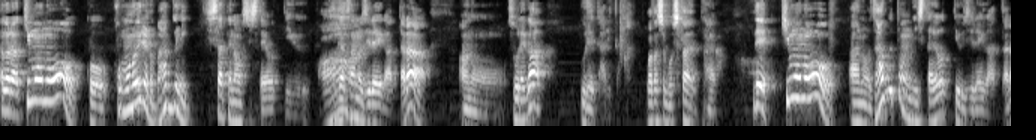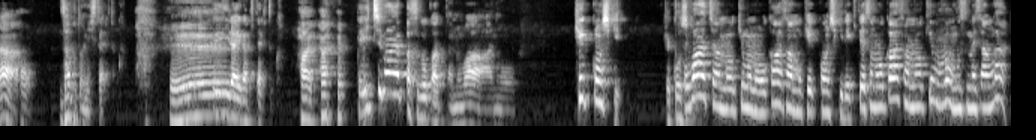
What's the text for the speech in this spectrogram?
だから着物を、こう、小物入れのバッグに仕立て直ししたよっていうあお客さんの事例があったら、あのーそれが売れたりとか。私もしたい。はい。で、着物を、あの、座布団にしたよっていう事例があったらほ、座布団にしたりとか。へえ。で、依頼が来たりとか。はいはい。で、一番やっぱすごかったのは、あの、結婚式。結婚式。おばあちゃんのお着物をお母さんも結婚式で着て、そのお母さんのお着物を娘さんが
